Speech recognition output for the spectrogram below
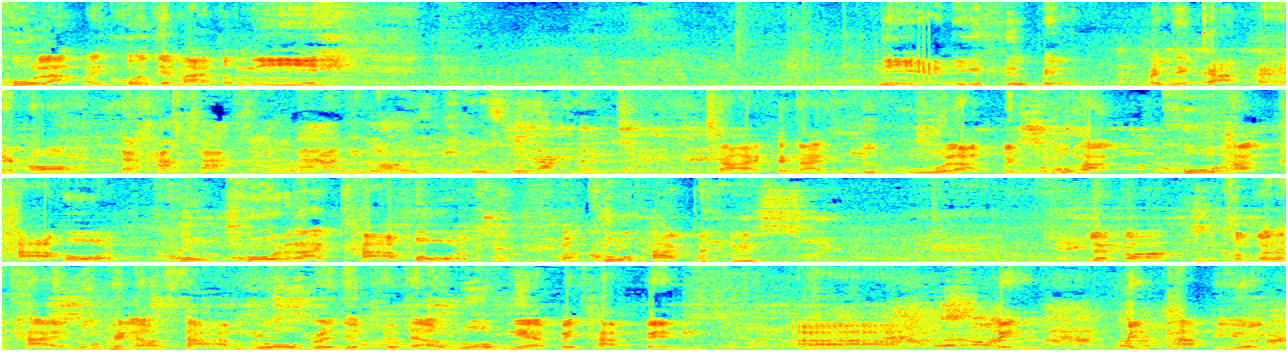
คู่รักไม่ควรจะมาตรงนี้ นี่อันนี้ก็คือเป็นบรรยากาศภายในห้อง แต่ข้างข้างข้างหน้าที่รออยู่นี่คือคุณรักนะใช่ข้างหน้าคือคู่รักเป็นคู่ฮักคู่ฮักขาโหด คู่คู่รักขาโหดมาคู่ฮักแล้วก็เขาก็จะถ่ายรูปให้เราสามรูปแล้วเดี๋ยวเขาจะเอารูปเนี่ยไปทำเป็นอ่าเป็นเป็นภาพยนตร์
